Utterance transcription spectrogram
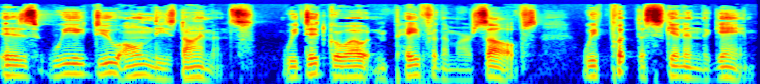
is we do own these diamonds. We did go out and pay for them ourselves. We've put the skin in the game.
